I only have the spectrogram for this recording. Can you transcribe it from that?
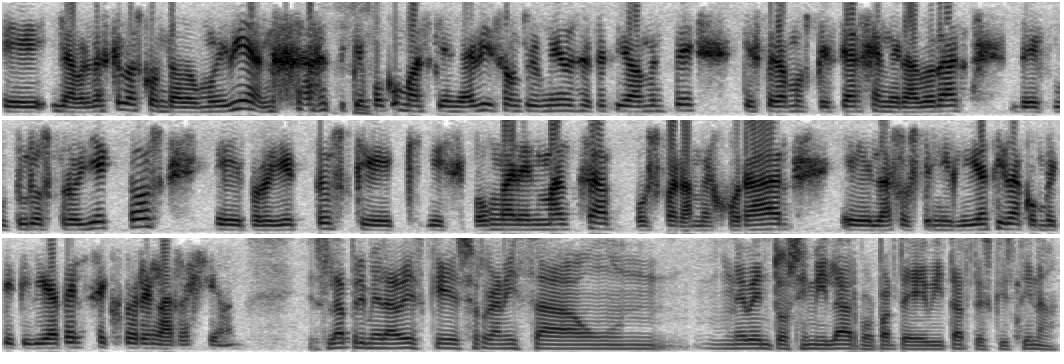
eh, y la verdad es que lo has contado muy bien, así que poco más que añadir. Son reuniones efectivamente que esperamos que sean generadoras de futuros proyectos, eh, proyectos que, se pongan en marcha pues para mejorar eh, la sostenibilidad y la competitividad del sector en la región. ¿Es la primera vez que se organiza un, un evento similar por parte de Vitartes, Cristina?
